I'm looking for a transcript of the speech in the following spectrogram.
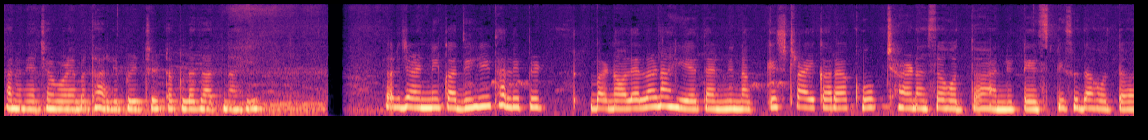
कारण याच्यामुळे मग थालीपीठ चिटकलं जात नाही. तर ज्यांनी कधीही थालीपीठ बनवलेलं नाही आहे त्यांनी नक्कीच ट्राय करा. खूप छान असं होतं आणि टेस्टीसुद्धा होतं.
